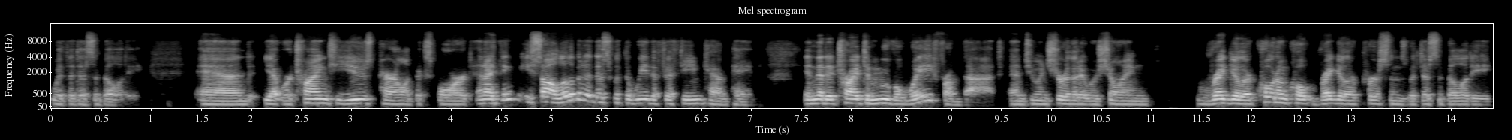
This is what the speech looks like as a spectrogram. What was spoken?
with a disability. And yet we're trying to use Paralympic sport. And I think you saw a little bit of this with the We the 15 campaign in that it tried to move away from that and to ensure that it was showing regular, quote unquote, regular persons with disability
